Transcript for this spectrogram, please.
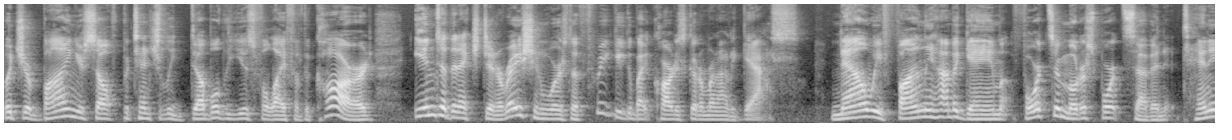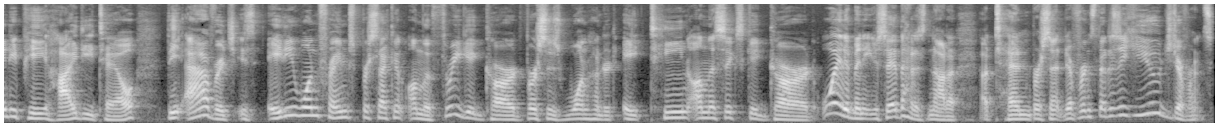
but you're buying yourself potentially double the useful life of the card into the next generation, whereas the 3GB card is going to run out of gas. Now we finally have a game, Forza Motorsport 7, 1080p high detail. The average is 81 frames per second on the 3 gig card versus 118 on the 6 gig card. Wait a minute, you say that is not a, a 10% difference, that is a huge difference.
